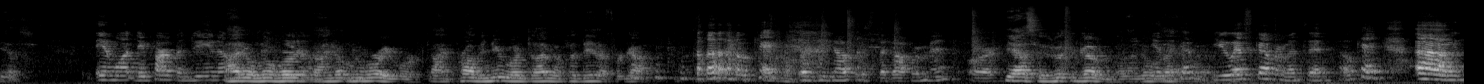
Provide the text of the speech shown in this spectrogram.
Yes. In what department? Do you know? I don't know where You know? I don't know where he worked. I probably knew one time. If I did, I forgot. okay. But do you know if it's the government or? Yes, it was with the government. I know In the that. government, U.S. government then. Okay. Um,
